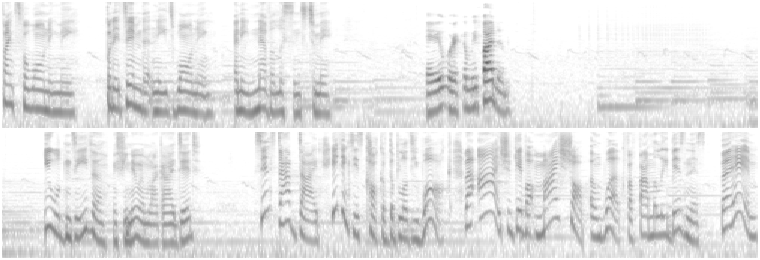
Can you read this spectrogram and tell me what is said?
Thanks for warning me, but it's him that needs warning, and he never listens to me. Okay, where can we find him? You wouldn't either if you knew him like I did. Since Dad died, he thinks he's cock of the bloody walk, that I should give up my shop and work for family business. For him,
